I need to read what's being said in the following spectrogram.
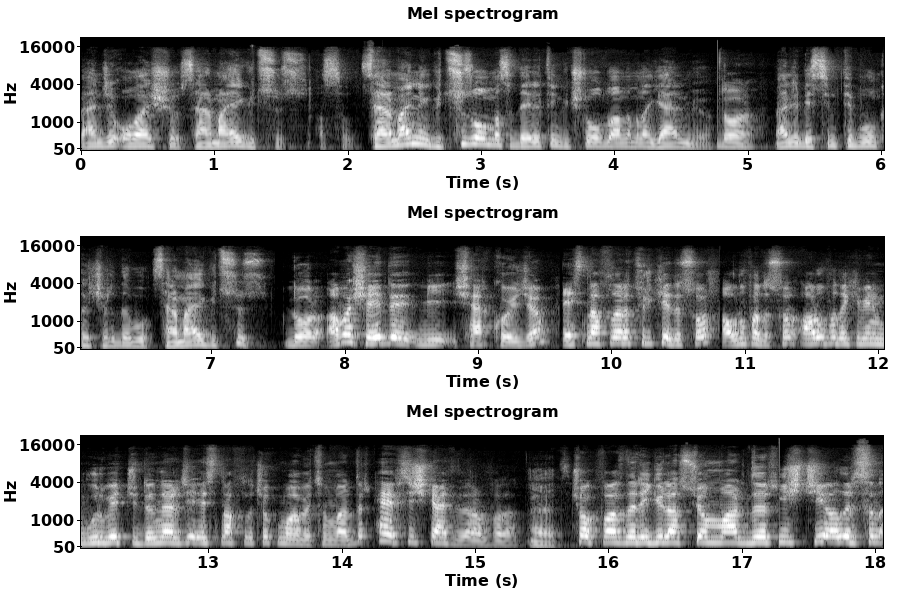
Bence olay şu. Sermaye güçsüz asıl. Sermayenin güçsüz olması devletin güçlü olduğu anlamına gelmiyor. Doğru. Bence Besim Tibuk'un kaçırdığı bu. Sermaye güçsüz. Doğru ama şeye de bir şerh koyacağım. Esnaflara Türkiye'de sor, Avrupa'da sor. Avrupa'daki benim gurbetçi, dönerci esnafla çok muhabbetim vardır. Hepsi şikayet eder Avrupa'dan. Evet. Çok fazla regülasyon vardır. İşçiyi alırsın,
